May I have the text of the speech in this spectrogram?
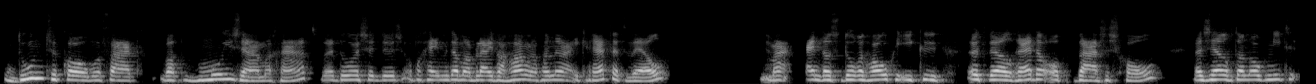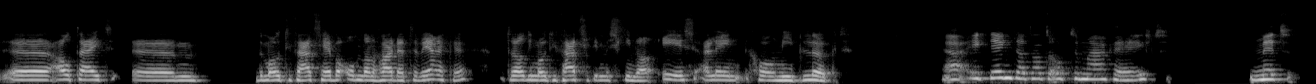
doen te komen vaak wat moeizamer gaat, waardoor ze dus op een gegeven moment dan maar blijven hangen van, nou, ik red het wel. Ja. Maar, en dat is door een hoge IQ het wel redden op basisschool. Maar zelf dan ook niet eh, altijd ehm, de motivatie hebben om dan harder te werken. Terwijl die motivatie er misschien wel is, alleen gewoon niet lukt. Ja, ik denk dat dat ook te maken heeft met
